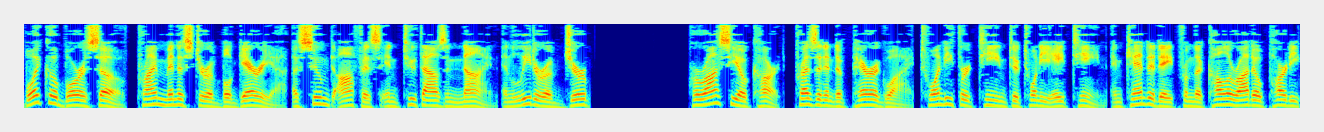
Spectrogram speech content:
Boyko Borisov, Prime Minister of Bulgaria assumed office in 2009 and leader of GERB Horacio Cartes, President of Paraguay 2013 and candidate from the Colorado Party.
